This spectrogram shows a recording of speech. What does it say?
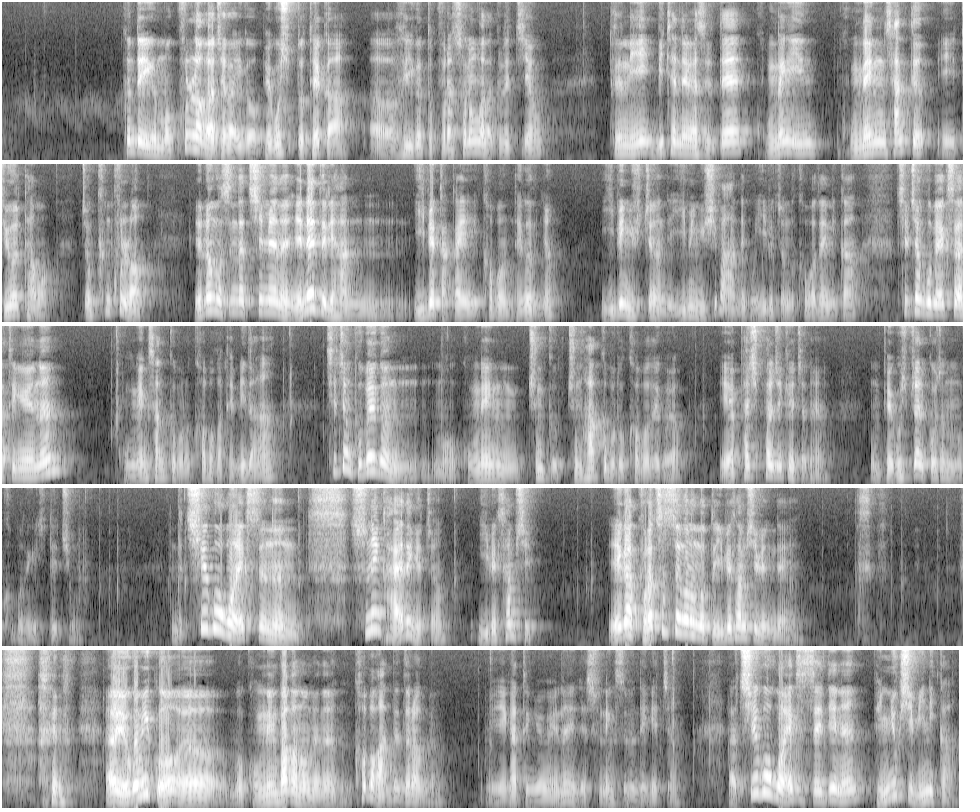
근데 이거 뭐 쿨러가 제가 이거 150도 될까? 어 이것도 구라쳐놓은 거다 그랬지요. 그러니 밑에 내렸을 때 공랭, 공랭 상급 이 dual 타워 좀 큰 쿨러 이런 거 쓴다 치면은 얘네들이 한 200 가까이 커버는 되거든요. 260정도인데 260은 안 되고 200 정도 커버되니까 7900X 같은 경우에는 공랭 상급으로 커버가 됩니다. 7900은 뭐 공랭 중급, 중하급으로 커버되고요. 얘 88 적혀있잖아요. 그럼 150짜리 꽂아놓으면 커버되겠지 대충 근데 790X는 순행 가야 되겠죠. 230 얘가 구라쳐 쓰는 것도 230인데. 요거 믿고 어, 뭐 공랭 박아 놓으면은 커버가 안 되더라고요. 얘 같은 경우에는 이제 순행 쓰면 되겠죠. 750XCD는 162니까.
